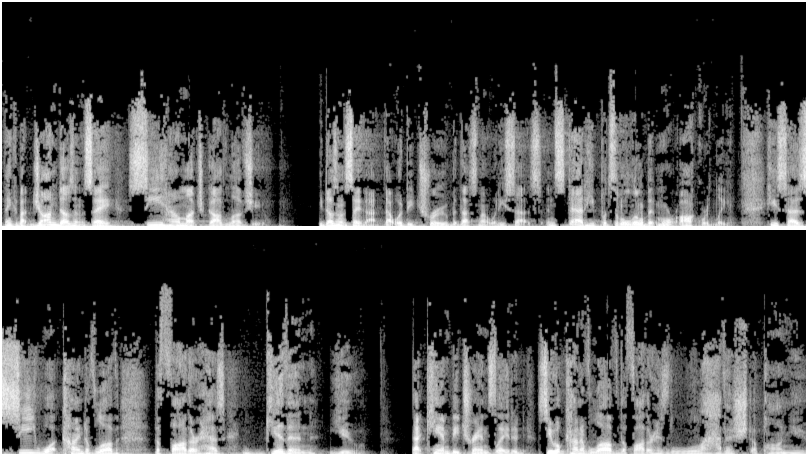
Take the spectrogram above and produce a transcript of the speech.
Think about it. John doesn't say, see how much God loves you. He doesn't say that. That would be true, but that's not what he says. Instead, he puts it a little bit more awkwardly. He says, See what kind of love the Father has given you. That can be translated, See what kind of love the Father has lavished upon you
